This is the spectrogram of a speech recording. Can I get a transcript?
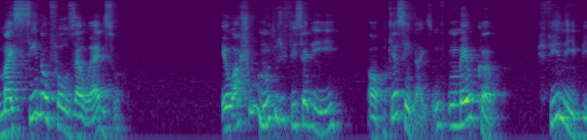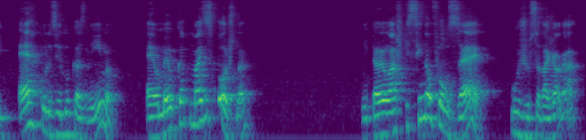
Mas se não for o Zé Wellison, eu acho muito difícil ele ir. Ó, porque assim, Thaís, um, um meio-campo. Felipe, Hércules e Lucas Lima é o meio-campo mais exposto, né? Então eu acho que se não for o Zé, o Jussa vai jogar.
